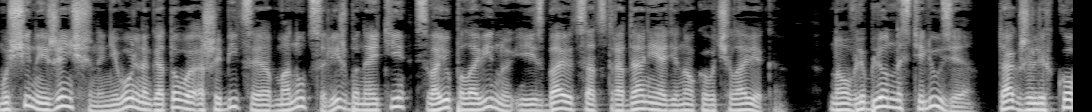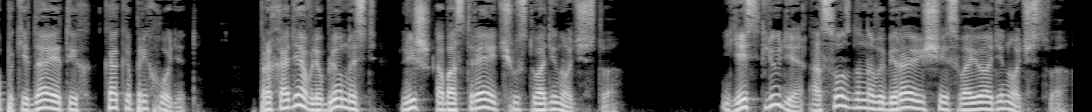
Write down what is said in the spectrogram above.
Мужчины и женщины невольно готовы ошибиться и обмануться, лишь бы найти свою половину и избавиться от страданий одинокого человека. Но влюбленность – иллюзия, так же легко покидает их, как и приходит. Проходя, влюбленность лишь обостряет чувство одиночества. Есть люди, осознанно выбирающие свое одиночество.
